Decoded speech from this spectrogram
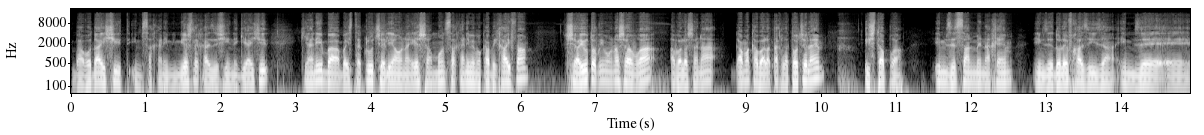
בעבודה אישית עם שחקנים, אם יש לך איזושהי נגיעה אישית, כי אני, ב- בהסתכלות שלי העונה, יש המון שחקנים במכבי חיפה שהיו טובים העונה שעברה, אבל השנה גם הקבלת החלטות שלהם השתפרה. אם זה סן מנחם, אם זה דולב חזיזה, אם זה אה,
